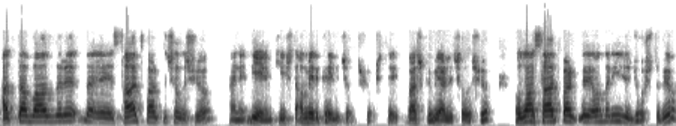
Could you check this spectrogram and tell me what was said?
Hatta bazıları da e, saat farklı çalışıyor. Hani diyelim ki işte Amerika ile çalışıyor, işte başka bir yerle çalışıyor. O zaman saat farklı onları iyice coşturuyor.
